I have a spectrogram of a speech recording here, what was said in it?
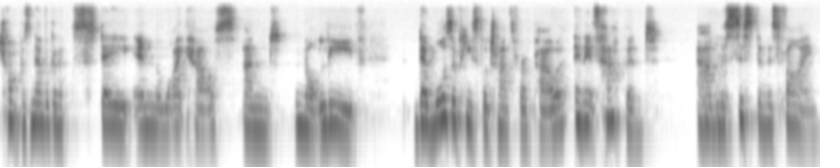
Trump was never going to stay in the White House and not leave. There was a peaceful transfer of power and it's happened and the Mhm. system is fine.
